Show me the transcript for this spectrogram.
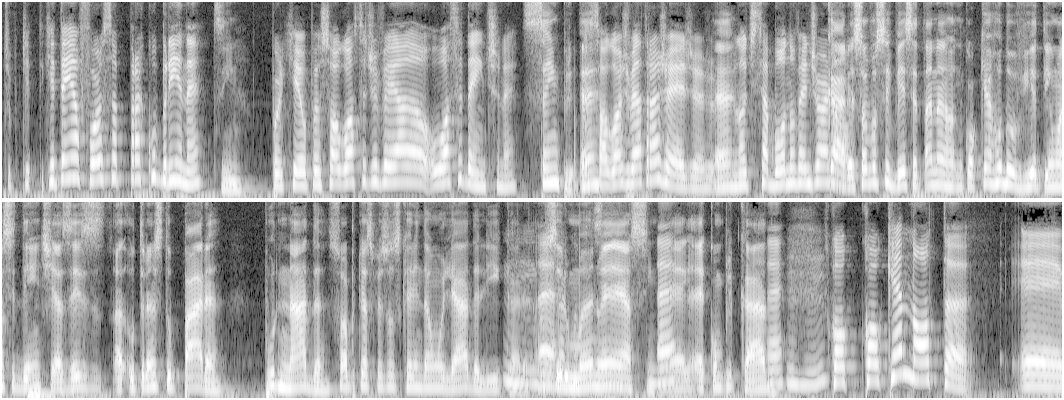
Tipo, que, que tenha força pra cobrir, né? Sim. Porque o pessoal gosta de ver a- o acidente, né? Sempre. O É. pessoal gosta de ver a tragédia. É. Notícia boa não vem de jornal. Cara, é só você ver, você tá na em qualquer rodovia, tem um acidente, às vezes a- o trânsito para por nada, só porque as pessoas querem dar uma olhada ali, cara. Hum, o é. ser humano Acontecendo. é assim, É. é, é complicado. É. Uhum. Qual- qualquer nota é,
